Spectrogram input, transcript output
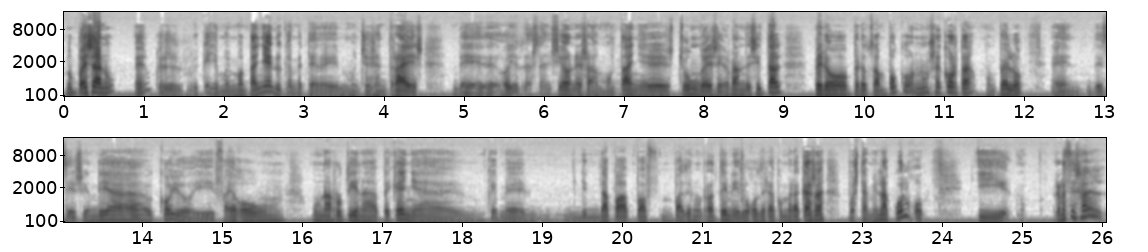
de un paisano, ¿eh? que, yo muy montañero y que mete muchas entradas de, oye, de ascensiones a montañas chungues y grandes y tal, pero pero tampoco no se corta un pelo en decir si un día coyo y faigo un, una rutina pequeña que me da para pa, pa hacer un ratín y luego de ir a comer a casa pues también la cuelgo y gracias al,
